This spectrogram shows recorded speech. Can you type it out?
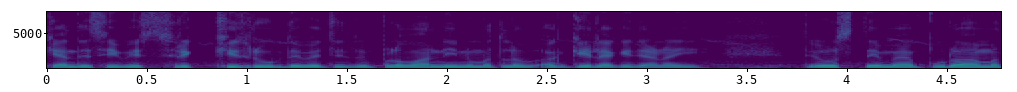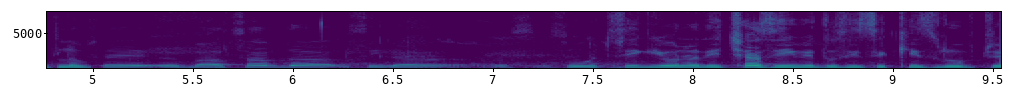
ਕਹਿੰਦੇ ਸੀ ਵੀ ਸਿੱਖੀ ਸਰੂਪ ਦੇ ਵਿੱਚ ਭਲਵਾਨੀ ਨੂੰ ਮਤਲਬ ਅੱਗੇ ਲੈ ਕੇ ਜਾਣਾ ਜੀ। ਤੇ ਉਸ ਤੇ ਮੈਂ ਪੂਰਾ ਮਤਲਬ ਤੇ ਬਾਲ ਸਾਹਿਬ ਦਾ ਸੀਗਾ ਸੋਚ ਸੀਗੀ ਉਹਨਾਂ ਦੀ ਇੱਛਾ ਸੀ ਵੀ ਤੁਸੀਂ ਸਿੱਖੀ ਸਰੂਪ ਚ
